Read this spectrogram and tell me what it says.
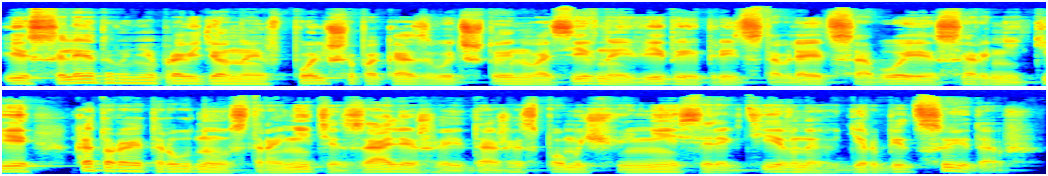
Исследования, проведенные в Польше, показывают, что инвазивные виды представляют собой сорняки, которые трудно устранить из залежей даже с помощью неселективных гербицидов.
